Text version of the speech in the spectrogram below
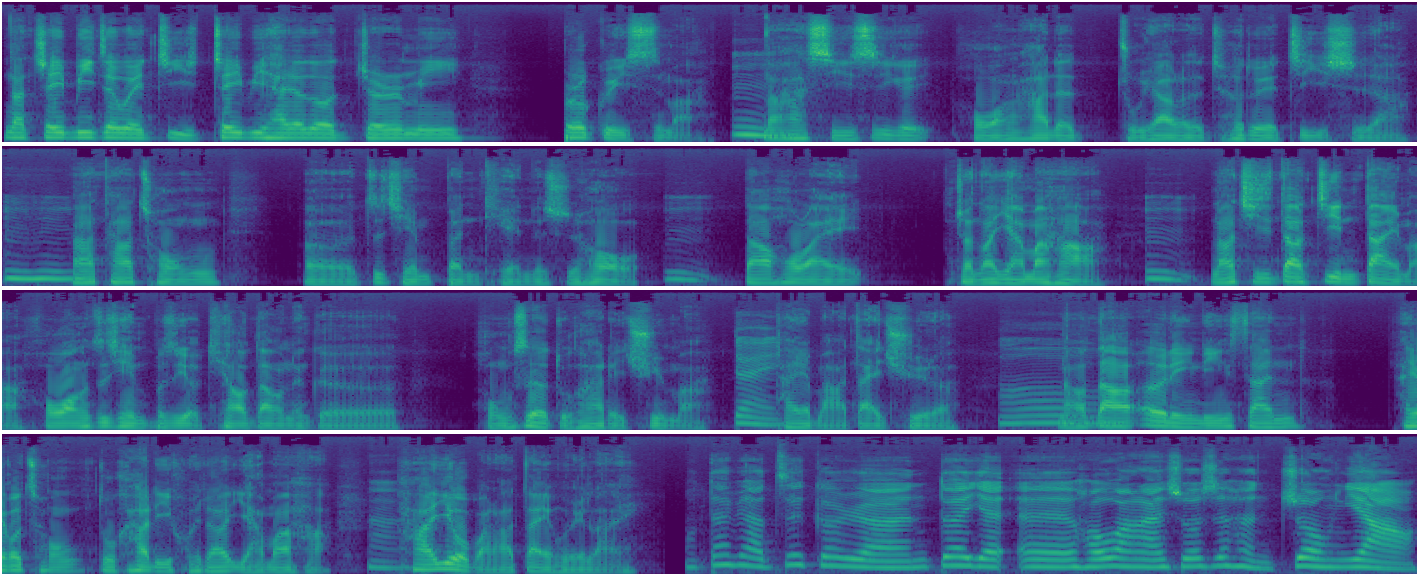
那 JB 这位技 JB 他叫做 Jeremy Burgess 嘛，嗯，那他其实是一个猴王他的主要的车队的技师啊，嗯哼，那他从呃之前本田的时候，嗯，到后来转到雅马哈。嗯，然后其实到近代嘛，猴王之前不是有跳到那个红色杜卡迪去嘛，对，他也把他带去了。哦，然后到二零零三，他又从杜卡迪回到雅马哈，他又把他带回来。哦，代表这个人对也呃猴王来说是很重要，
